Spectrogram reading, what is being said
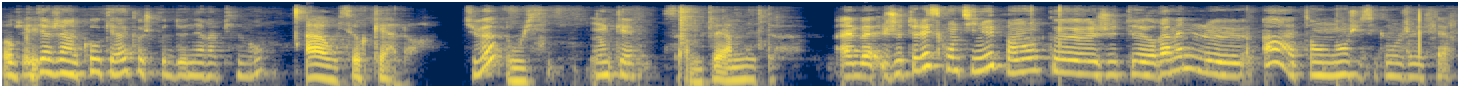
Ok. Je veux dire, j'ai un coca que je peux te donner rapidement. Ah oui, c'est ok alors. Tu veux? Oui. Ok. Ça me permet de... Ah bah, je te laisse continuer pendant que je te ramène le... Ah, attends, non, je sais comment je vais faire.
